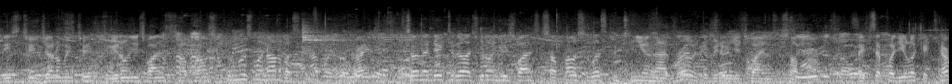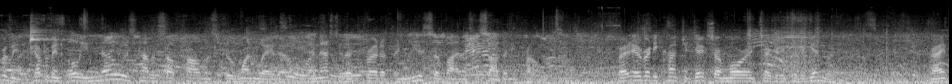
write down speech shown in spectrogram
these two gentlemen too, we don't use violence to problems. For the most part, none of us do, right? So in the day-to-day life, we don't use violence to problems. So let's continue on that road that we don't use violence to problems. Except when you look at government, government only knows how to solve problems through one way though, and that's through the threat of and use of violence to solve any problems. Right? Everybody contradicts our moral integrity to begin with right?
